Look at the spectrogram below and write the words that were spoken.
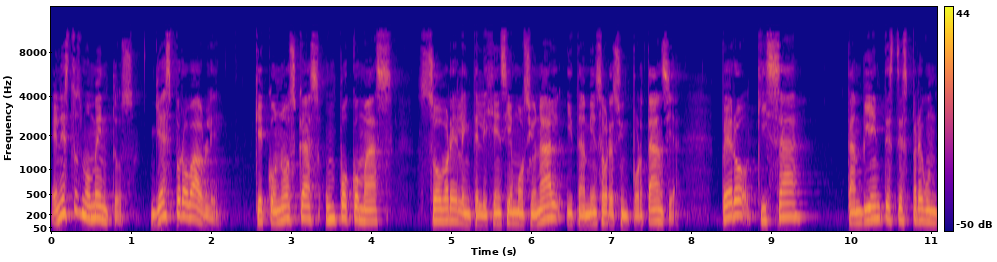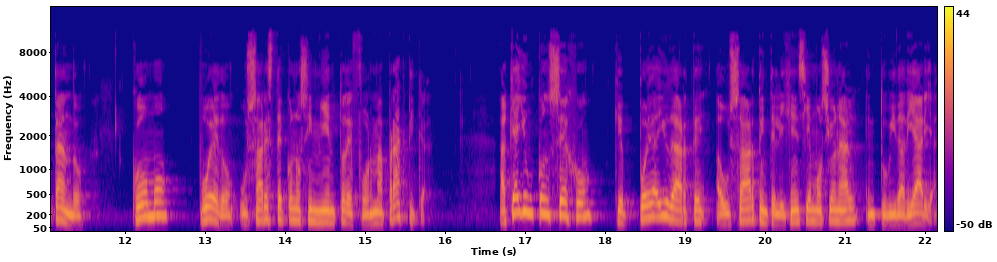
En estos momentos ya es probable que conozcas un poco más sobre la inteligencia emocional y también sobre su importancia, pero quizá también te estés preguntando cómo puedo usar este conocimiento de forma práctica. Aquí hay un consejo que puede ayudarte a usar tu inteligencia emocional en tu vida diaria.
